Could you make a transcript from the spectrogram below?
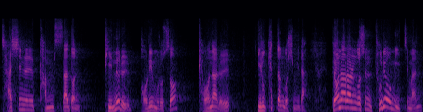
자신을 감싸던 비늘을 버림으로써 변화를 이룩했던 것입니다. 변화라는 것은 두려움이 있지만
